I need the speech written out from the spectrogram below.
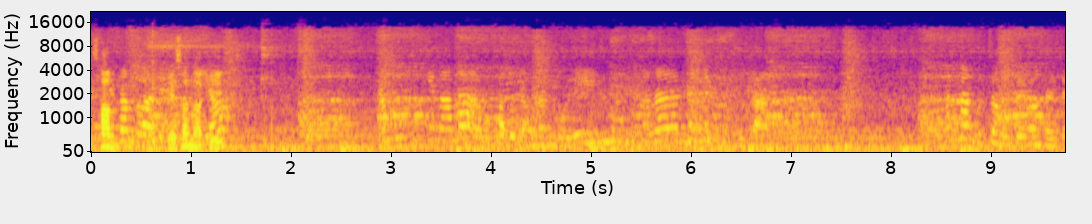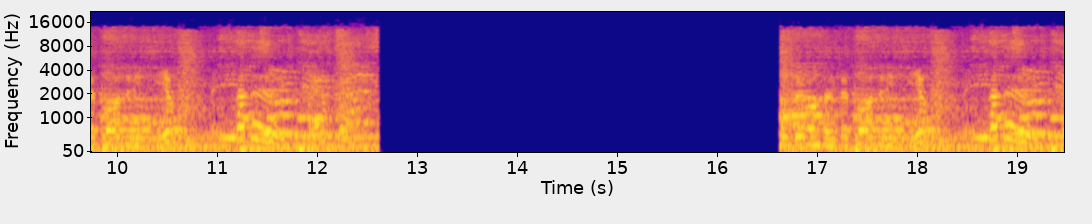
3. 계산 도와드릴게요. 계산하기 깐풍 치킨 하나, 아보카도 명란돌이 하나, 생맥주 두 잔. 39,500원 결제 도와드릴게요. 네, 카드 있을까요? 500원 결제 도와드릴게요. 네, 카드 있을까요?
